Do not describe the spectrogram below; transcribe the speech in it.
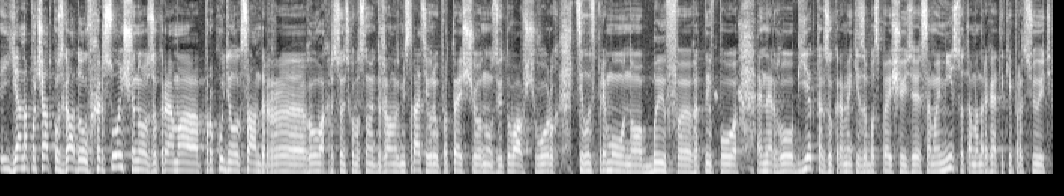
Я на початку згадував Херсонщину. Зокрема, Прокудін Олександр, е, голова Херсонської обласної державної адміністрації, говорив про те, що ну звітував, що ворог цілеспрямовано бив, е, гатив по енергооб'єктах, зокрема, які забезпечують е, саме місто. Там енергетики працюють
